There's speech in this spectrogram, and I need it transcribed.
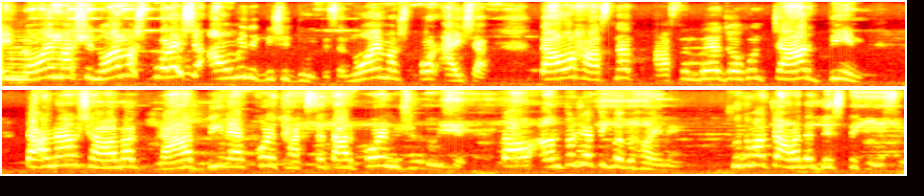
এই নয় মাসে, নয় মাস পর এসে আওয়ামী লীগ নিষিদ্ধ হইতেছে। নয় মাস পর আইসা। তাও হাসনাত হাসনাত ভাইয়া যখন চার দিন, টানা শাহবাগ রাত দিন এক করে থাকছে, তারপরে নিষিদ্ধ হয়েছে তাও আন্তর্জাতিকভাবে হয়নি। শুধুমাত্র আমাদের দেশ থেকে হয়েছে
